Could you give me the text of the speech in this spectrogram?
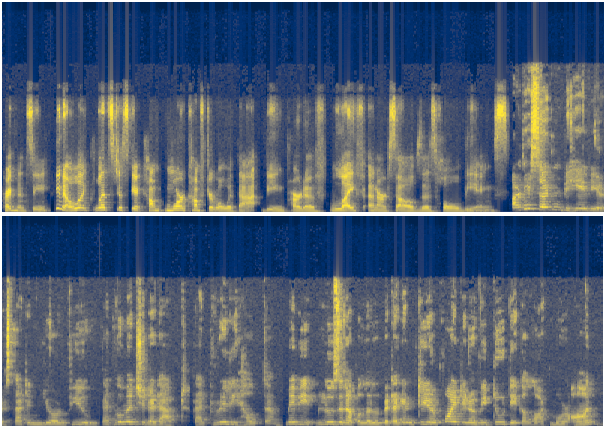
pregnancy you know like let's just get com- more comfortable with that being part of life and ourselves as whole beings. Are there certain behaviors that in your view that women should adapt that really help them? Maybe loosen up a little bit. Again to your point you know we do take a lot more on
